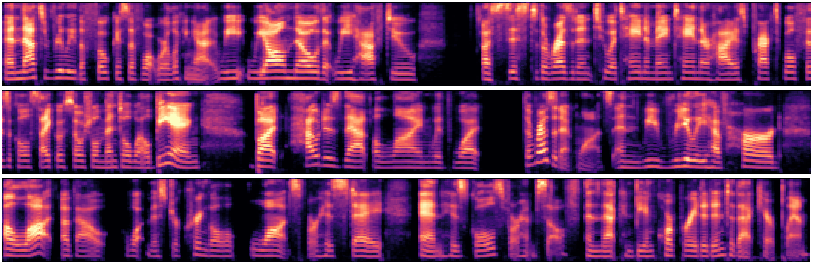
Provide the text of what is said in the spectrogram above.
and that's really the focus of what we're looking at. We we all know that we have to assist the resident to attain and maintain their highest practical physical psychosocial mental well-being. But how does that align with what the resident wants? And we really have heard a lot about what Mr. Kringle wants for his stay and his goals for himself and that can be incorporated into that care plan.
